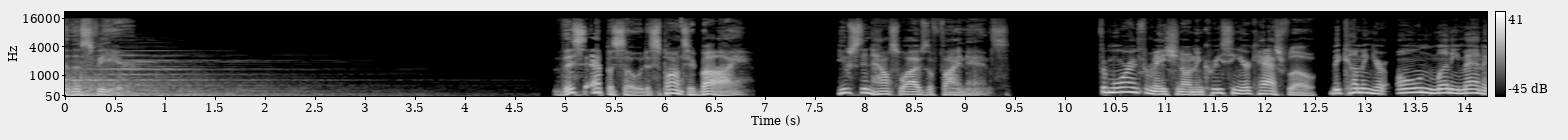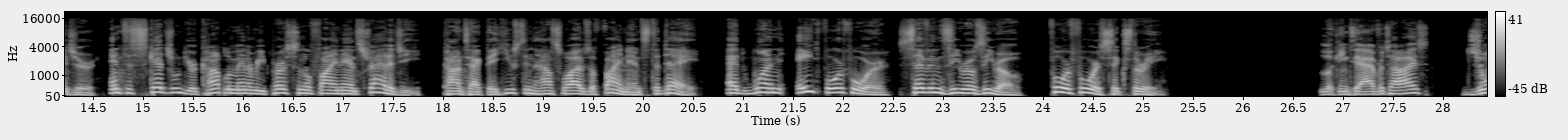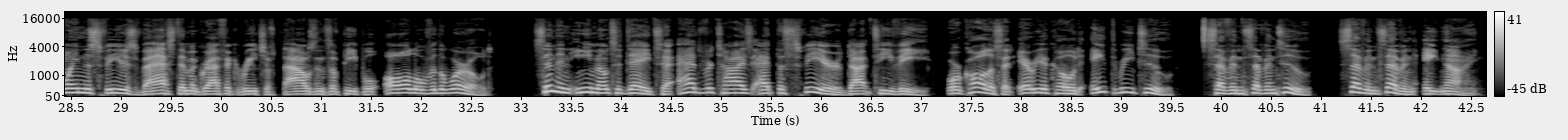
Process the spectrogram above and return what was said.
to the sphere. This episode is sponsored by Houston Housewives of Finance. For more information on increasing your cash flow, becoming your own money manager, and to schedule your complimentary personal finance strategy, contact the Houston Housewives of Finance today at 1 844 700 4463. Looking to advertise? Join the Sphere's vast demographic reach of thousands of people all over the world. Send an email today to advertise at thesphere.tv or call us at area code 832 772 7789.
